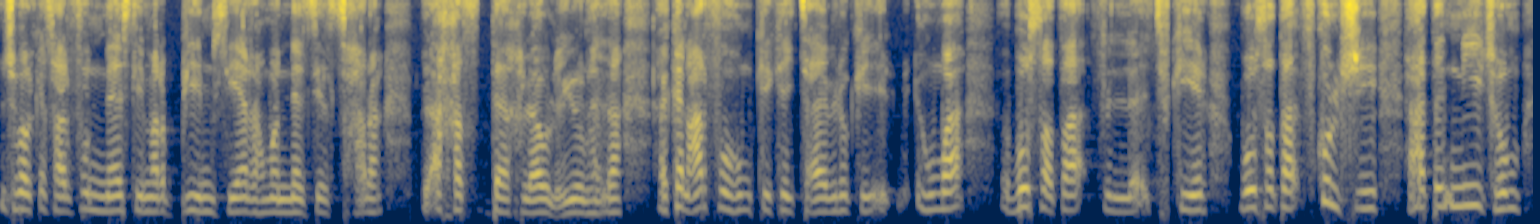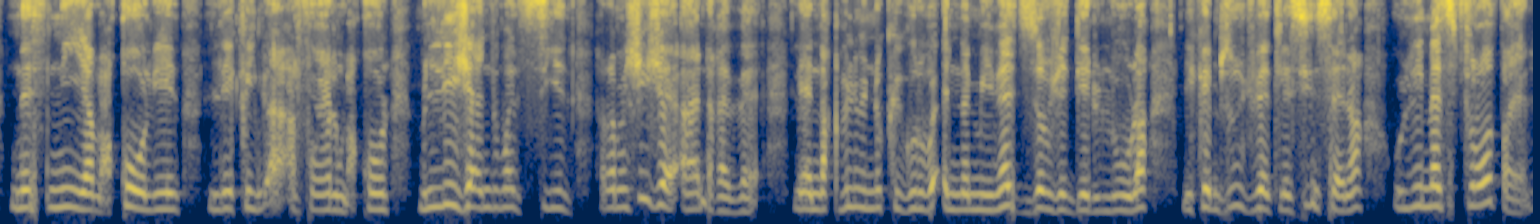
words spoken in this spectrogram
وأنتم كتعرفوا الناس اللي مربيين مزيان هما الناس ديال الصحراء بالأخص الداخله والعيون هذا. كنعرفوهم كي كيتعاملوا كي هما بسطاء في التفكير بسطاء في كل شيء. عطى نيتهم ناس نية معقولين اللي كيعرفوا غير المعقول. ملي جا عندهم هذا السيد راه ماشي جاء عن غباء. لأن قبل منه كيقولوا بأن مات الزوجة ديالو الأولى اللي كان مزوج بها 30 سنة واللي ماتت في الوطن.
